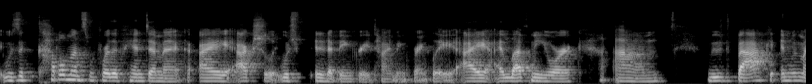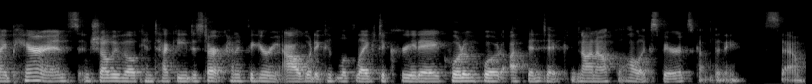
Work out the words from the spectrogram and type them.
it was a couple months before the pandemic. I actually, which ended up being great timing, frankly. I, I left New York, um, moved back in with my parents in Shelbyville, Kentucky to start kind of figuring out what it could look like to create a quote unquote authentic non alcoholic spirits company. So,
